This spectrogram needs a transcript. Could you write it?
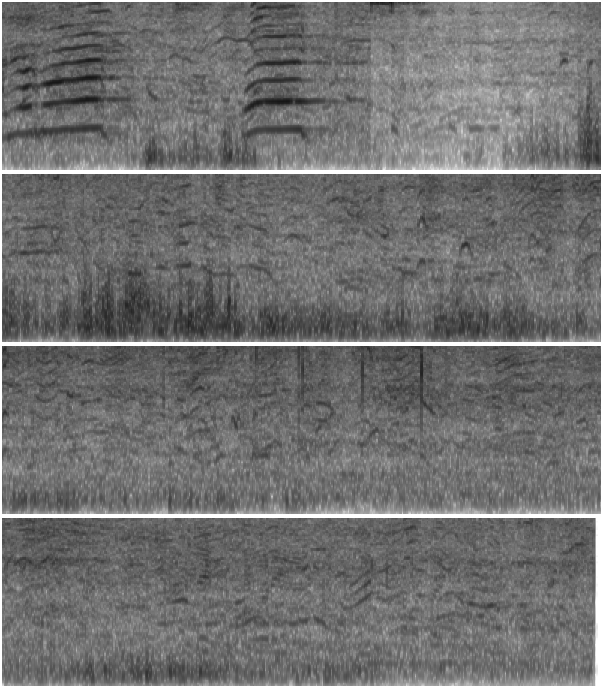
Anwar Max! Take!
